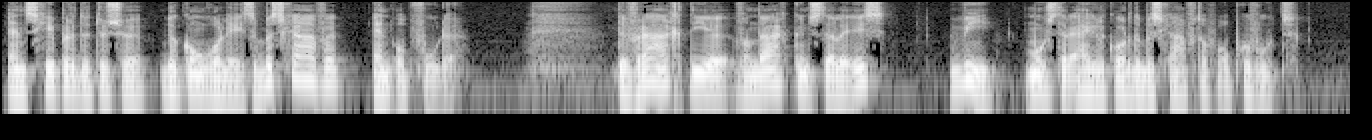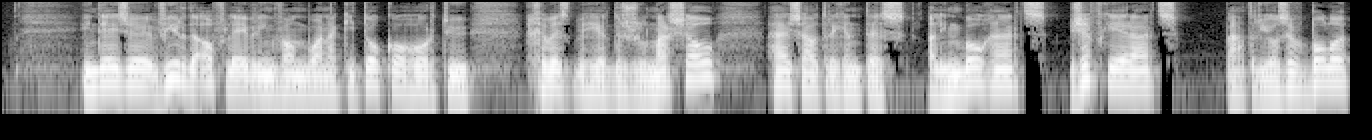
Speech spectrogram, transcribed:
en schipperden tussen de Congolezen beschaven en opvoeden. De vraag die je vandaag kunt stellen is: wie moest er eigenlijk worden beschaafd of opgevoed? In deze vierde aflevering van Wanakitoko hoort u gewestbeheerder Jules Marchal, huishoudregentes Aline Bogaerts, Jeff Gerards, pater Jozef Bolle,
